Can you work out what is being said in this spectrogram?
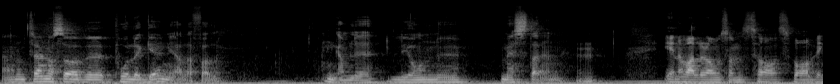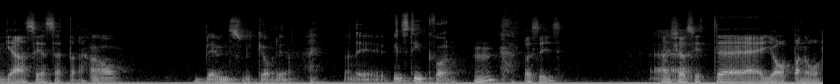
Ja, de tränas av eh, Paul Guen i alla fall. Den gamle Lyon-mästaren. Mm. En av alla de som sades vara Wengers ersättare. Ja, det blev inte så mycket av det. Men det finns tid kvar. Mm, precis. Han kör sitt eh, Japan-år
